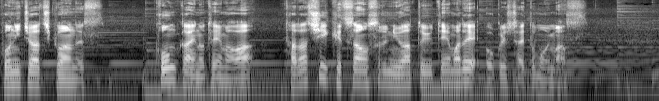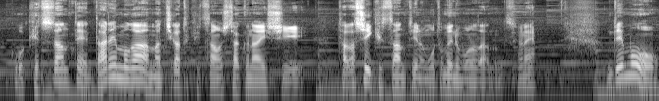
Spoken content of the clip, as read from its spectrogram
こんにちはちくわんです。今回のテーマは正しい決断をするにはというテーマでお送りしたいと思います。こう決断って誰もが間違った決断をしたくないし正しい決断っていうのを求めるものなんですよね。でも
